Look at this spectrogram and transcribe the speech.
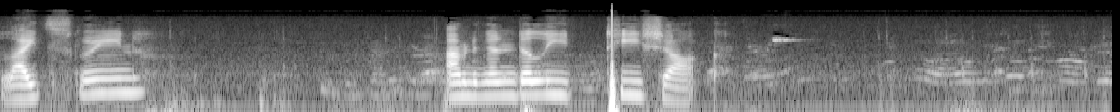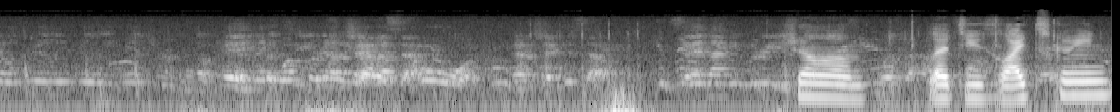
Light screen. I'm gonna delete T-Shock. So, um, let's use light screen.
